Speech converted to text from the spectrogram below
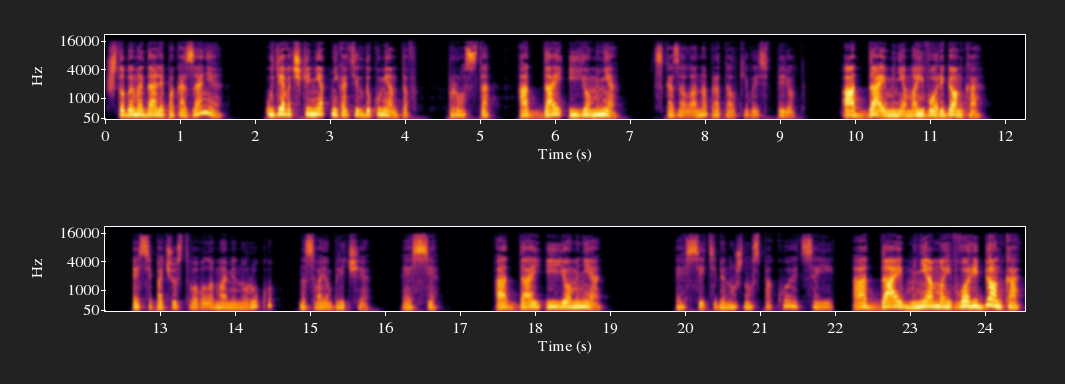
«Чтобы мы дали показания? У девочки нет никаких документов. Просто отдай ее мне!» — сказала она, проталкиваясь вперед. «Отдай мне моего ребенка!» Эсси почувствовала мамину руку на своем плече. «Эсси, отдай ее мне!» «Эсси, тебе нужно успокоиться и...» «Отдай мне моего ребенка!»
